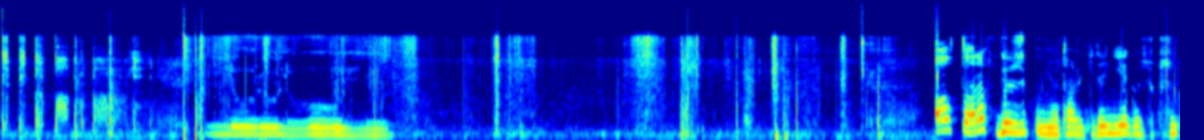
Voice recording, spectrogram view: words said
Tipi tropa barbaroli. Loro loli. Alt taraf gözükmüyor tabii ki de. Niye gözüksün?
